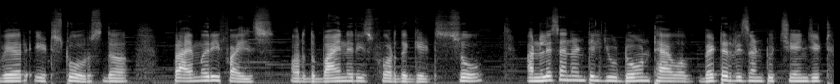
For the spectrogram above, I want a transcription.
where it stores the primary files or the binaries for the git. So unless and until you don't have a better reason to change it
